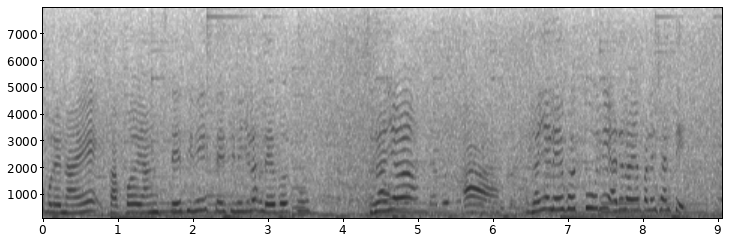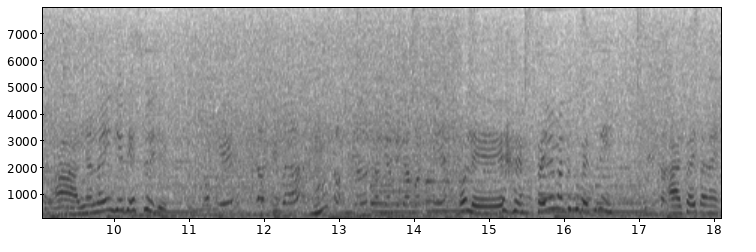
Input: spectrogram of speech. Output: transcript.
boleh naik. Siapa yang stay sini, stay sini je lah level tu. Sebenarnya, ah, sebenarnya level tu ni adalah yang paling cantik. Ah, yang lain dia biasa je. Okey. Uh, Tiba. Hmm? Kami ambil gambar tu ya. Boleh. saya memang tunggu kat sini. Ah, saya tak naik.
